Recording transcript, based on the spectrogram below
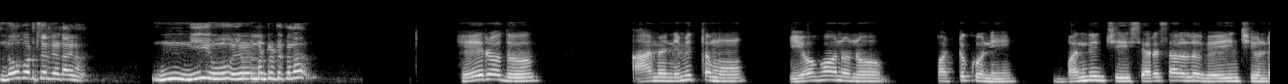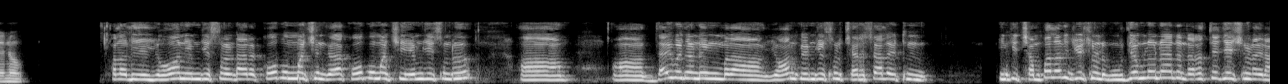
లోబడతలేడు ఆయన. నీవు ఏమంటాడు కదా హేరోదు ఆమె నిమిత్తము యోహానును పట్టుకొని బంధించి చెరసాలలో వేయించి ఉండెను. అలా యోహాన్ ఏం చేస్తున్నాడు ఆయన కోపం వచ్చింది కదా కోపం వచ్చి ఏం చేసిండు దైవజనుడు మన యోహాన్కి ఏం చేస్తున్నాడు? చెరసాల ఎట్టింది ఇంక చంపాలని చేసిండు. ఉద్యమంలోనే ఆయన నరత్య చేసిండు ఆయన.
